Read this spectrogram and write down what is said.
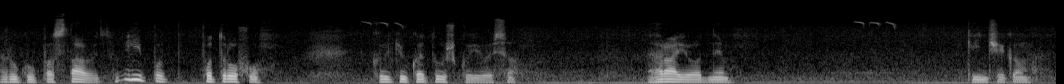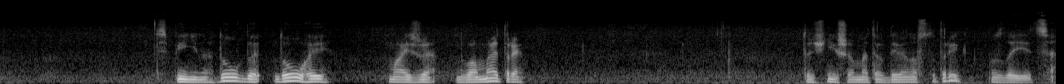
руку поставив і потроху крутю катушку і ось о, граю одним кінчиком. Спінінг довгий, майже 2 метри. Точніше, метр 93, здається.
